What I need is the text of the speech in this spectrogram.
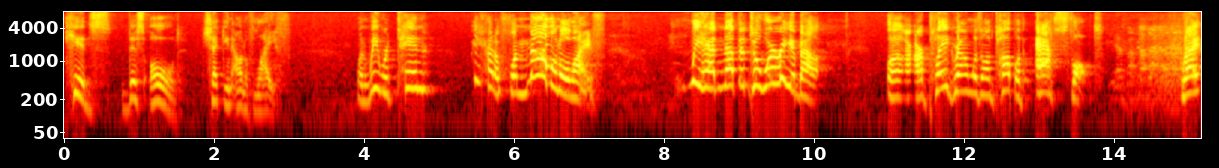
Kids this old checking out of life. When we were 10, we had a phenomenal life. We had nothing to worry about. Uh, our playground was on top of asphalt, right?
